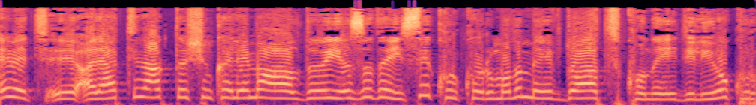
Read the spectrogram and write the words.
Evet, e, Alaaddin Aktaş'ın kaleme aldığı yazıda ise kur korumalı mevduat konu ediliyor. Kur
